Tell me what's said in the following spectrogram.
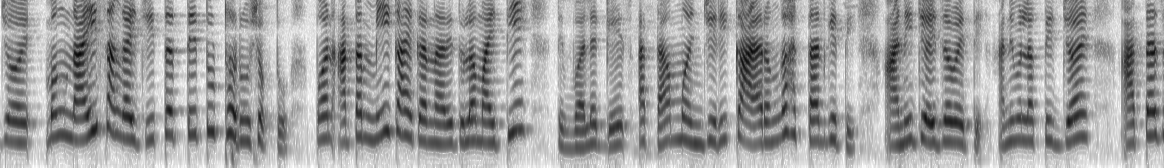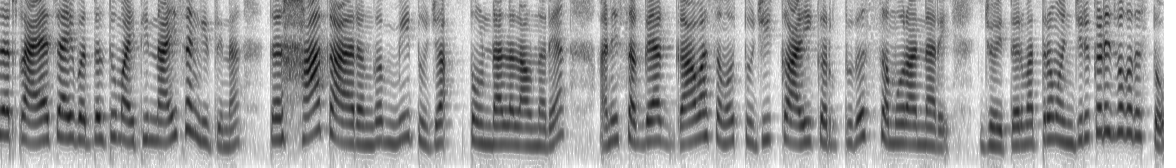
जय मग नाही सांगायची तर ते तू ठरवू शकतो. पण आता मी काय करणार आहे तुला माहिती? आहे तेव्हा लगेच आता मंजिरी काळा रंग हातात घेते आणि जयजवळ येते आणि मला लागते जय आता जर रायाच्या आईबद्दल तू माहिती नाही सांगितली ना तर हा काळा रंग मी तुझ्या तोंडाला लावणार आहे. आणि सगळ्या गावासमोर तुझी काळी कर्तुदच समोर आणणार आहे. तर मात्र मंजिरीकडेच बघत असतो.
